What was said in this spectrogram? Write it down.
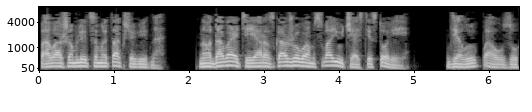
по вашим лицам и так все видно. Но давайте я расскажу вам свою часть истории. Делаю паузу,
